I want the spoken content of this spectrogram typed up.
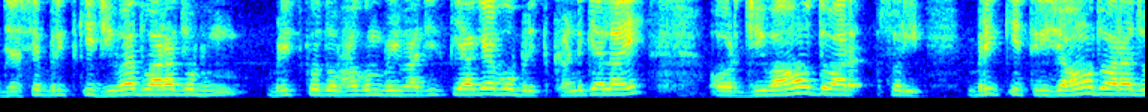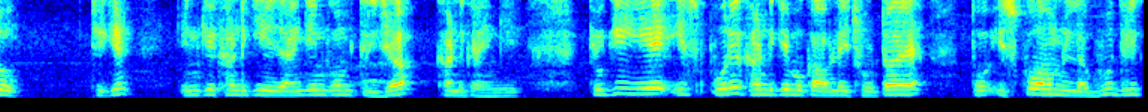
जैसे वृत्त की जीवा द्वारा जो वृत्त को दो भागों में विभाजित किया गया, वो वृत्त खंड कहलाए और जीवाओं द्वारा सॉरी वृत्त की त्रिजाओं द्वारा जो, ठीक है, इनके खंड किए जाएँगे, इनको हम त्रिजा खंड कहेंगे। क्योंकि ये इस पूरे खंड के मुकाबले छोटा है तो इसको हम लघु दीर्घ,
